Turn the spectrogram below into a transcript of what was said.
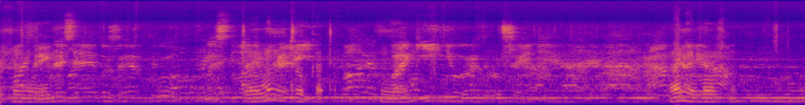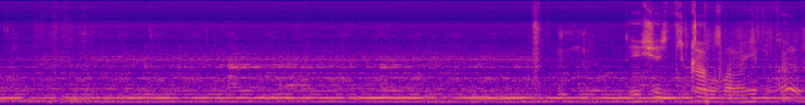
Не розумію. Принося эту жертву, мы Та славим можна Кали, толкати? Ні. богиню разрушения. А не можна. Ти щось цікавого мені покажеш?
